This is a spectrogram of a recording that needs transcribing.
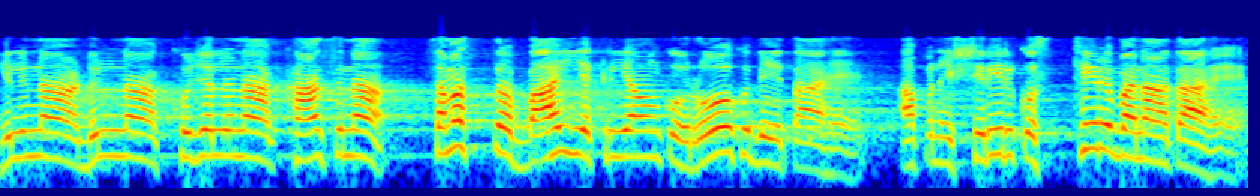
हिलना, डुलना, खुजलना, खांसना, समस्त बाह्य क्रियाओं को रोक देता है, अपने शरीर को स्थिर बनाता है।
